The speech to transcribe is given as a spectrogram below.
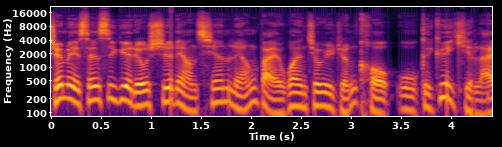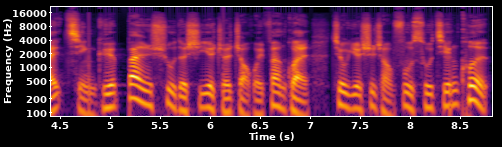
全美三四月流失两千两百万就业人口，五个月以来，仅约半数的失业者找回饭碗，就业市场复苏艰困。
